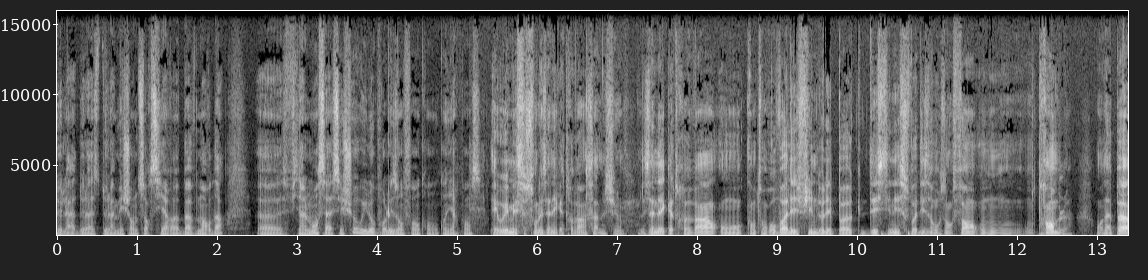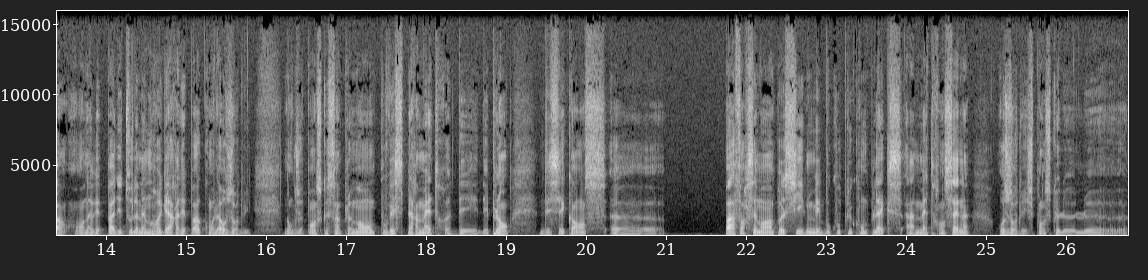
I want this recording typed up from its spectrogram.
de, la, de, la, de la méchante sorcière euh, Bav Morda. Euh, finalement, c'est assez chaud, Willow, pour les enfants quand, quand on y repense. Et oui, mais ce sont les années 80, ça, monsieur. Les années 80, on, quand on revoit les films de l'époque destinés soi-disant aux enfants, on, on tremble on a peur. On n'avait pas du tout le même regard à l'époque qu'on l'a aujourd'hui. Donc je pense que simplement on pouvait se permettre des, plans, des séquences, euh, pas forcément impossibles, mais beaucoup plus complexes à mettre en scène aujourd'hui. Je pense que le,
